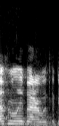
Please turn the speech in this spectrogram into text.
Definitely better with the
